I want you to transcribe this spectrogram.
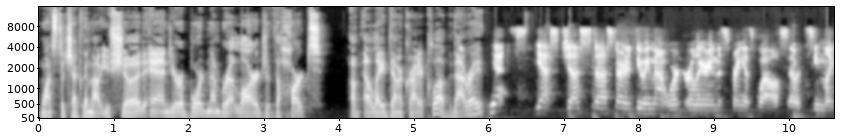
wants to check them out, you should. And you're a board member at large of the Heart of LA Democratic Club. Is that right? Yes. Yes. Just uh, started doing that work earlier in the spring as well. So it seemed like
